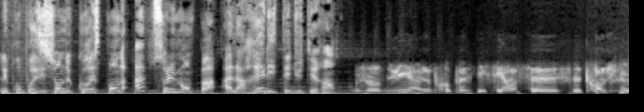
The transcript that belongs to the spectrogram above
les propositions ne correspondent absolument pas à la réalité du terrain. Aujourd'hui, on nous propose des séances euh, de 30 minutes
